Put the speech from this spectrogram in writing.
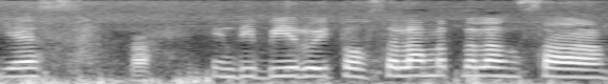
Yes. Hindi biro ito. Salamat na lang sa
